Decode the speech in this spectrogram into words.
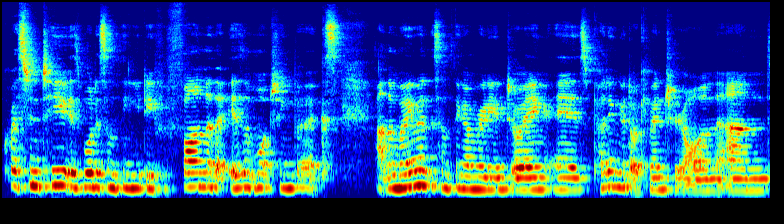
Question two is what is something you do for fun that isn't watching books? At the moment, something I'm really enjoying is putting a documentary on and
